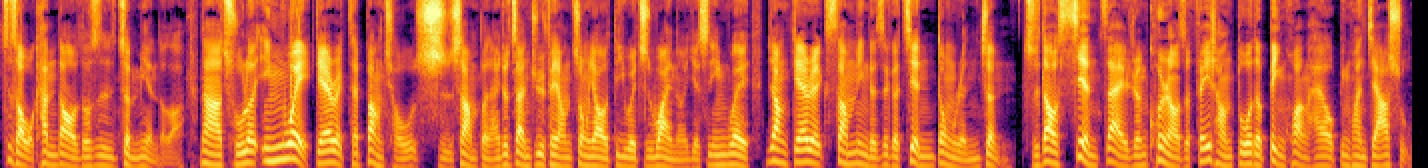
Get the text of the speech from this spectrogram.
至少我看到的都是正面的了。那除了因为 Gehrig 在棒球史上本来就占据非常重要的地位之外呢，也是因为让 Gehrig 丧命的这个渐冻人症，直到现在仍困扰着非常多的病患还有病患家属。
